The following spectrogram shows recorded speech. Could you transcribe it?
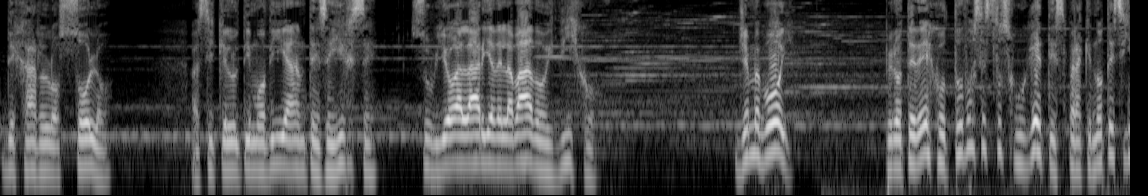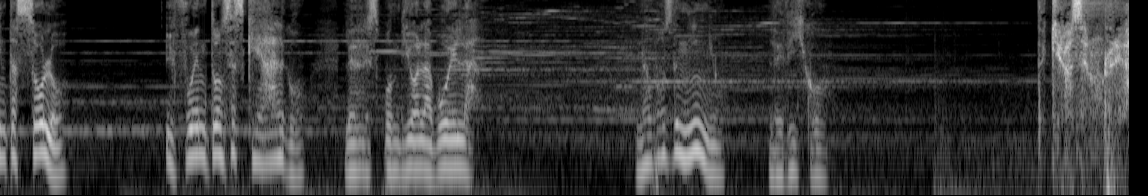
dejarlo solo. Así que el último día antes de irse, subió al área de lavado y dijo, Ya me voy, pero te dejo todos estos juguetes para que no te sientas solo. Y fue entonces que algo le respondió a la abuela. Una voz de niño le dijo, Te quiero hacer un regalo.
